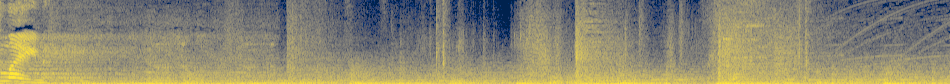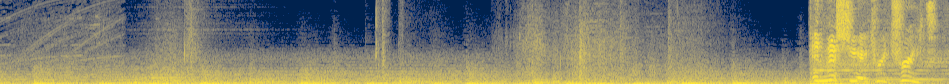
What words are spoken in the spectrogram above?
Slain. Initiate retreat!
